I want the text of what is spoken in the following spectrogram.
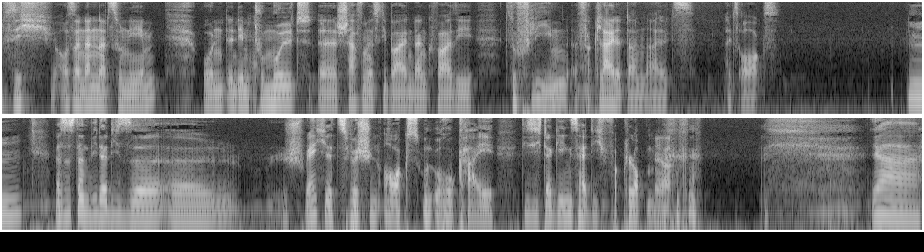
sich auseinanderzunehmen. Und in dem Tumult äh, schaffen es die beiden dann quasi zu fliehen, verkleidet dann als, als Orks. Hm. Das ist dann wieder diese äh, Schwäche zwischen Orks und Urukai, die sich da gegenseitig verkloppen. Ja. ja,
